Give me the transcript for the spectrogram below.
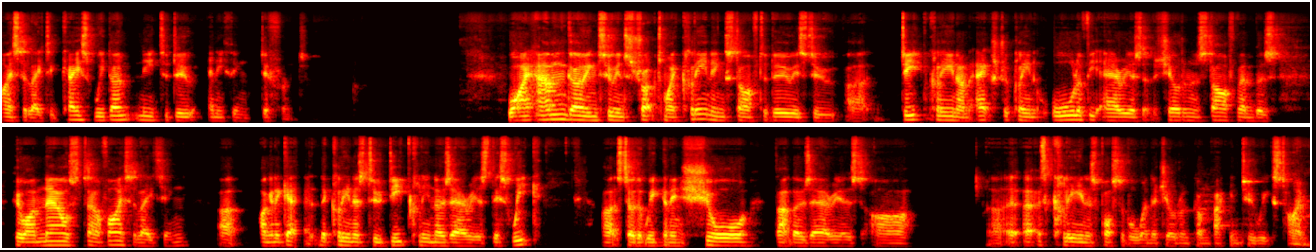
isolated case. We don't need to do anything different. What I am going to instruct my cleaning staff to do is to uh, deep clean and extra clean all of the areas that the children and staff members who are now self-isolating, uh, I'm going to get the cleaners to deep clean those areas this week uh, so that we can ensure that those areas are uh, as clean as possible when the children come back in two weeks' time.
